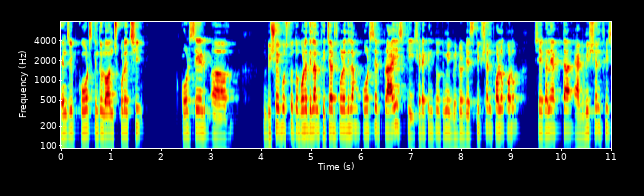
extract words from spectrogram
হেনসিভ কোর্স কিন্তু লঞ্চ করেছি। কোর্সের বিষয়বস্তু তো বলে দিলাম ফিচার্স বলে দিলাম। কোর্সের প্রাইস কি সেটা কিন্তু তুমি ভিডিও ডেসক্রিপশন ফলো করো। সেখানে একটা অ্যাডমিশন ফিস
